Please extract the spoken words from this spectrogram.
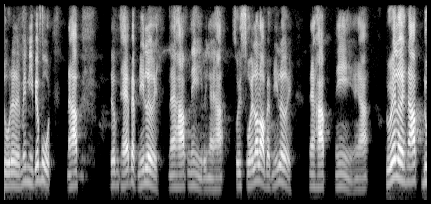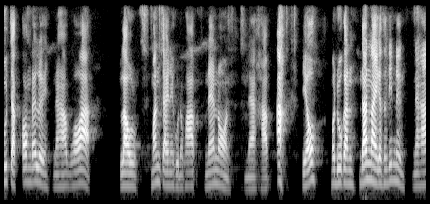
ดูได้เลยไม่มีเบี้ยบูดนะครับ เดิมแท้แบบนี้เลยนะครับ นี่เป็นไงฮะสวยๆหล่อๆแบบนี้เลย นะครับ นี่นะฮะดูได้เลยนะครับ ดูจากกล้องได้เลยนะครับ เพราะว่าเรามั่นใจในคุณภาพแน่นอนนะครับอะเดี๋ยวมาดูกันด้านในกันสักนิดหนึ่งนะฮะ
